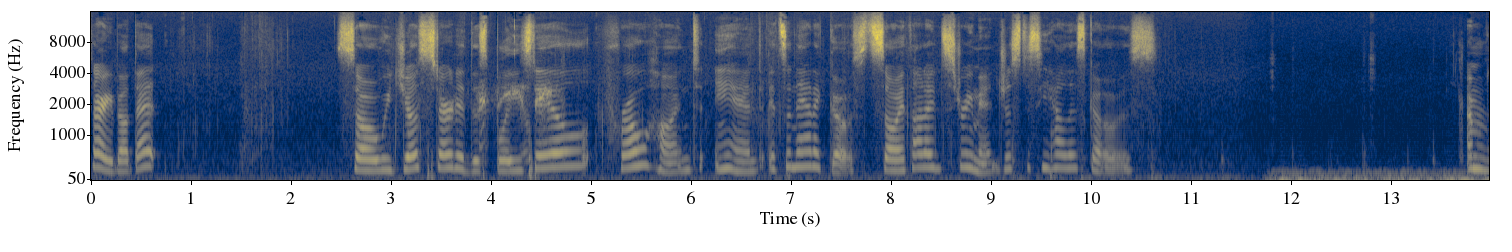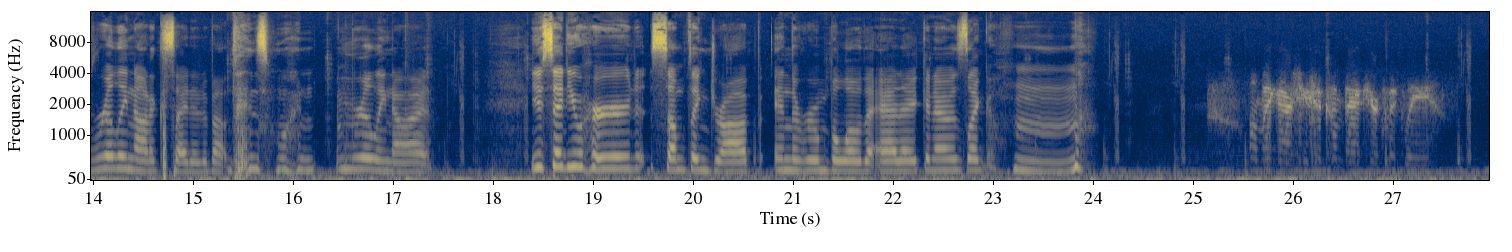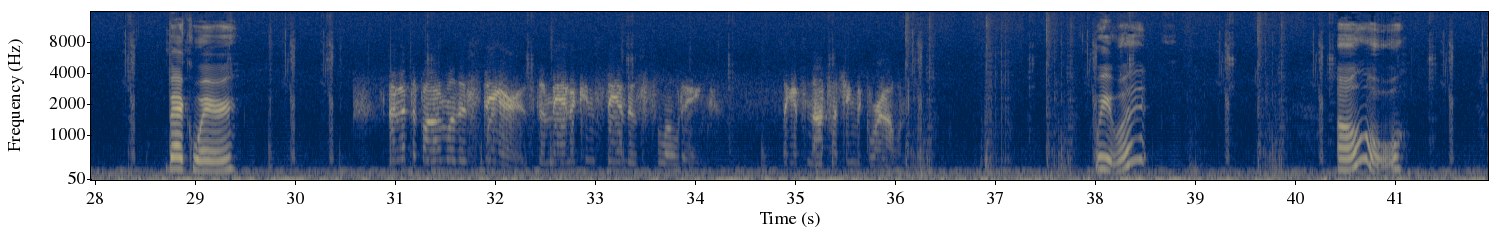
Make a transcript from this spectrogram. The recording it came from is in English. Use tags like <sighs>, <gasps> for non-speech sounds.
Sorry about that. So we just started this Bleasdale Pro Hunt, and it's an attic ghost, so I thought I'd stream it just to see how this goes. I'm really not excited about <laughs> this one. I'm really not. You said you heard something drop in the room below the attic, and I was like, hmm. Oh my gosh, you should come back here quickly. Back where? At the bottom of the stairs. The mannequin stand is floating. Like it's not touching the ground. Wait, what? Oh.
